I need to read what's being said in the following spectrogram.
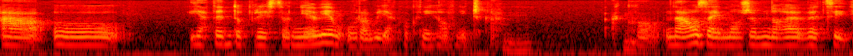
A uh, ja tento priestor neviem urobiť ako knihovnička. Hmm. Ako naozaj môžem mnohé veci.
